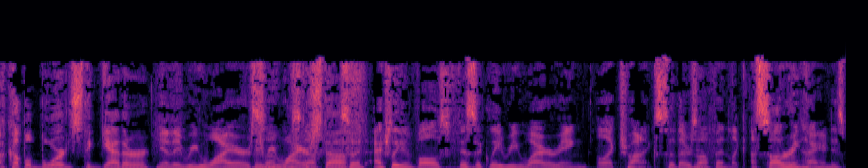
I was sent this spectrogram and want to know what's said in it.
a couple boards together. Yeah, they rewire They some rewire stuff. So it actually involves physically rewiring electronics. So there's often like a soldering iron is,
